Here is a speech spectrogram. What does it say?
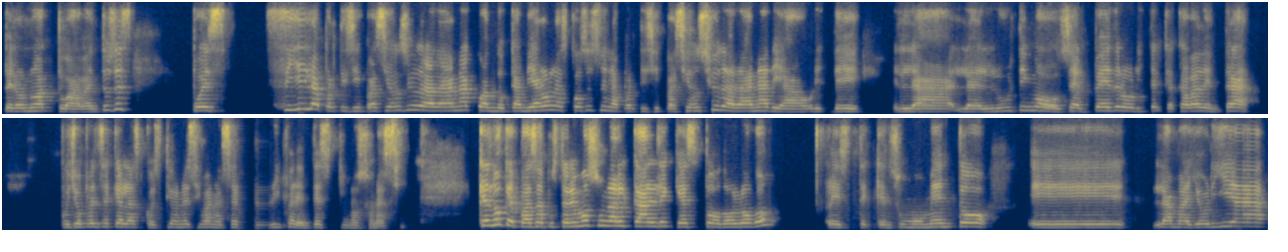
pero no actuaba. Entonces, pues sí, la participación ciudadana, cuando cambiaron las cosas en la participación ciudadana de, de la, el último, o sea, el Pedro, ahorita el que acaba de entrar, pues yo pensé que las cuestiones iban a ser diferentes y no son así. ¿Qué es lo que pasa? Pues tenemos un alcalde que es todólogo, este, que en su momento eh, la mayoría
